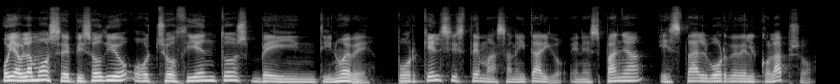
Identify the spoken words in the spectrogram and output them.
Hoy hablamos episodio 829. ¿Por qué el sistema sanitario en España está al borde del colapso?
